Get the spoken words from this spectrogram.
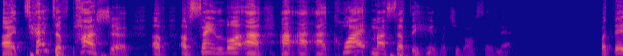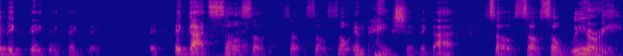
an attentive posture of, of saying, Lord, I, I, I quiet myself to hear what you're going to say next. But they, they, they, they, they, they got so, so, so, so, so impatient. They got so, so, so weary.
